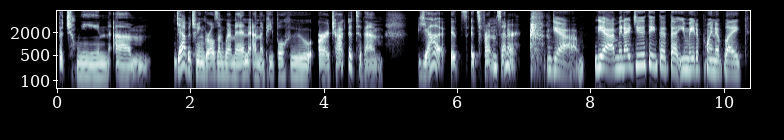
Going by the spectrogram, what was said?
between um yeah between girls and women and the people who are attracted to them yeah it's it's front and center Yeah. Yeah. I mean, I do think that that you made a point of like,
